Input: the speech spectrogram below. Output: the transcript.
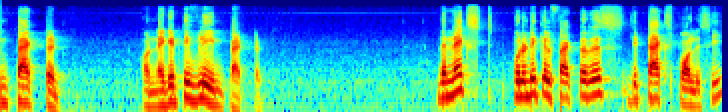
impacted or negatively impacted. The next political factor is the tax policy.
